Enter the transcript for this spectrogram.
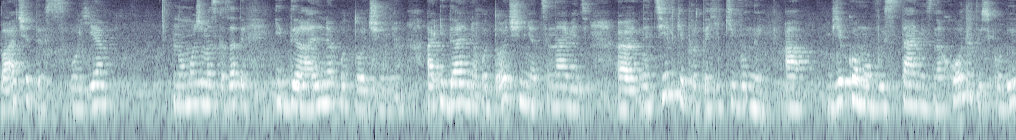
бачите своє ну можемо сказати, ідеальне оточення. А ідеальне оточення це навіть е, не тільки про те, які вони, а в якому ви стані знаходитесь, коли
